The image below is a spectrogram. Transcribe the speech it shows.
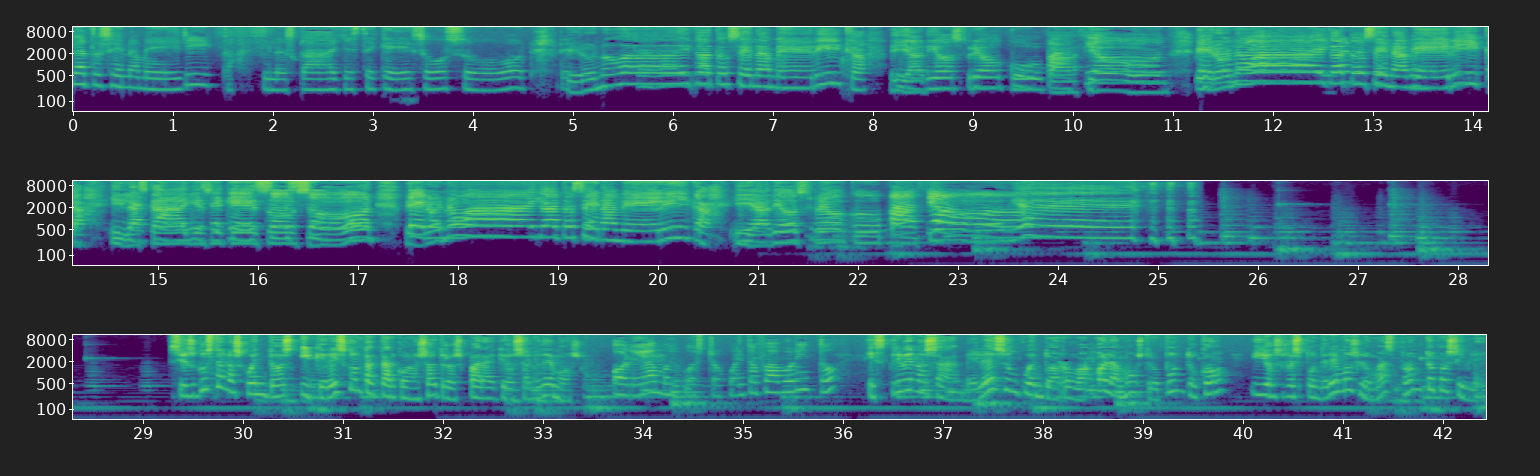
Gatos en América y las calles de queso son. Pero no hay gatos en América y adiós preocupación. Pero no hay gatos en América y las calles de queso son. Pero no hay gatos en América y adiós preocupación. ¡Yeah! Si os gustan los cuentos y queréis contactar con nosotros para que os saludemos O leamos vuestro cuento favorito. escríbenos a meleesuncuento.com y os responderemos lo más pronto posible.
